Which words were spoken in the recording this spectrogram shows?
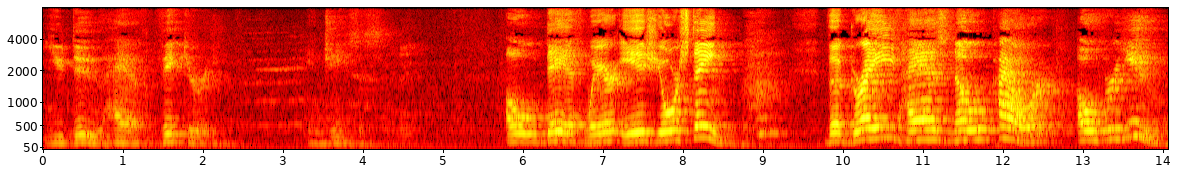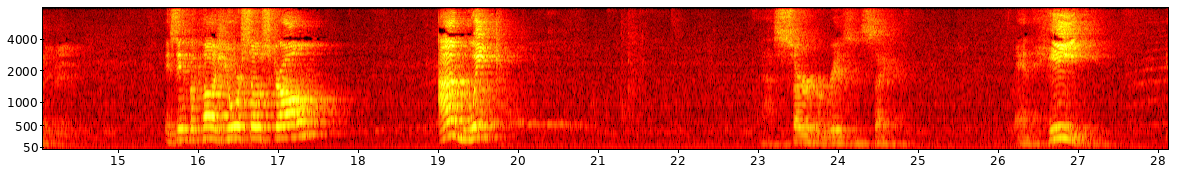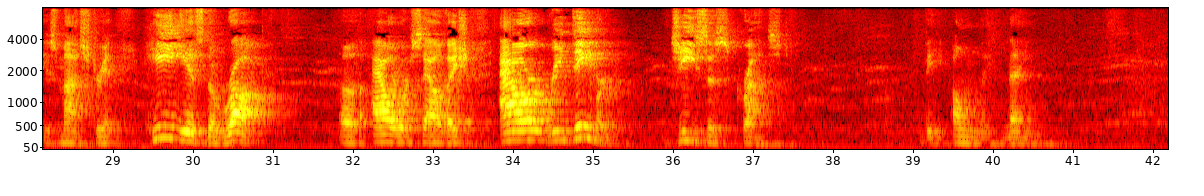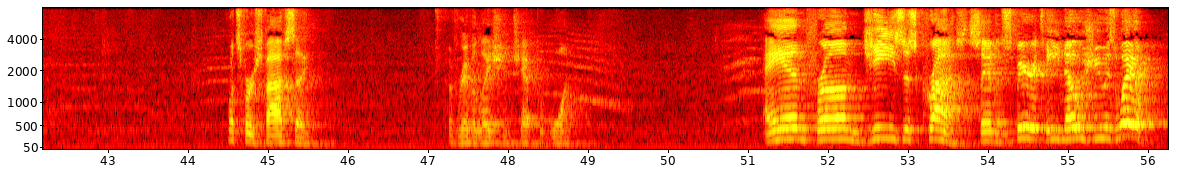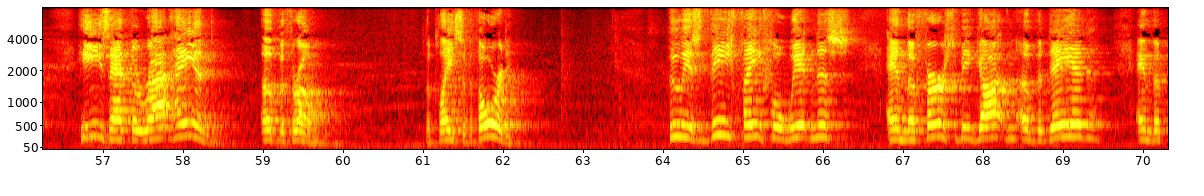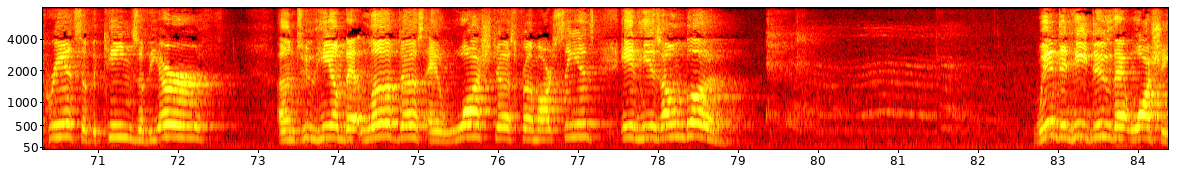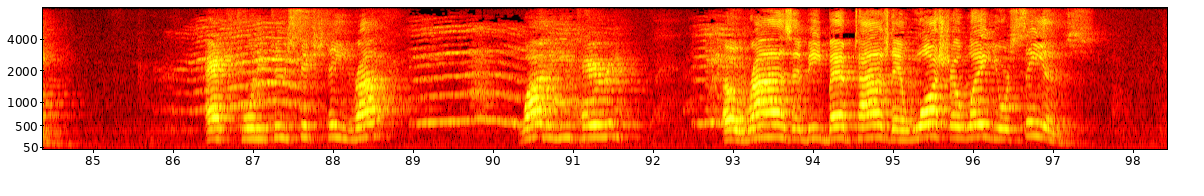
You do have victory in Jesus. O death, where is your sting? The grave has no power over you. Is it because you're so strong? I'm weak. I serve a risen Savior. And He is my strength. He is the rock of our salvation, our Redeemer, Jesus Christ the only name. What's verse 5 say of Revelation chapter 1? And from Jesus Christ, the seven spirits, He knows you as well. He's at the right hand of the throne, the place of authority, who is the faithful witness and the first begotten of the dead, and the prince of the kings of the earth, unto him that loved us and washed us from our sins in his own blood. When did he do that washing? Acts 22 16, right? Why do you tarry? Arise and be baptized and wash away your sins,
